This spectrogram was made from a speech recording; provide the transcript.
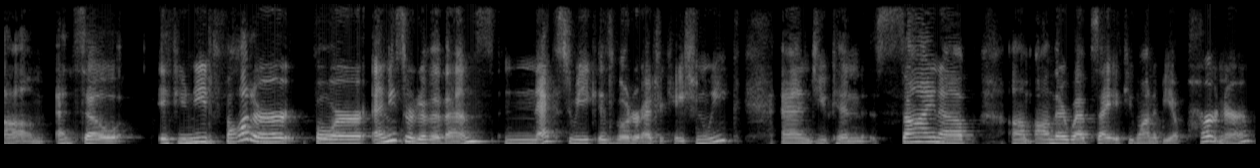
Um, and so if you need fodder for any sort of events, next week is Voter Education Week, and you can sign up um, on their website if you want to be a partner.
